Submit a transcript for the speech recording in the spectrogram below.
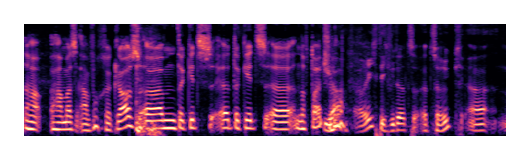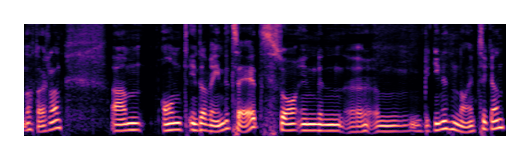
Genau. haben wir es einfacher. Klaus, ähm, da geht's, äh, da geht's äh, nach Deutschland. Ja, richtig, wieder zu, zurück äh, nach Deutschland. Ähm, und in der Wendezeit, so in den äh, ähm, beginnenden 90ern,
